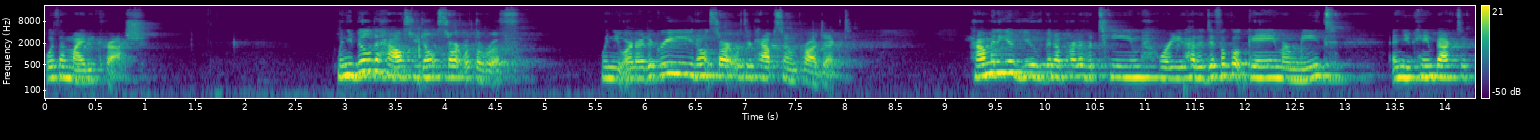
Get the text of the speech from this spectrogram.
with a mighty crash. When you build a house, you don't start with the roof. When you earn a degree, you don't start with your capstone project. How many of you have been a part of a team where you had a difficult game or meet and you came back to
